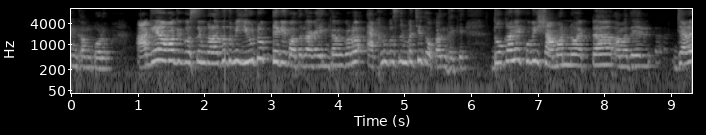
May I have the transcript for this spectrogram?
ইনকাম করো? আগে আমাকে কোশ্চেন করা তো তুমি ইউটিউব থেকে কত টাকা ইনকাম করো? এখন কোশ্চেন পাচ্ছি দোকান থেকে। দোকানে খুবই সামান্য একটা আমাদের, যারা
